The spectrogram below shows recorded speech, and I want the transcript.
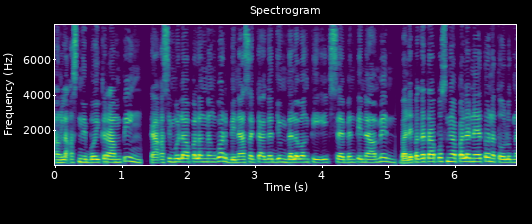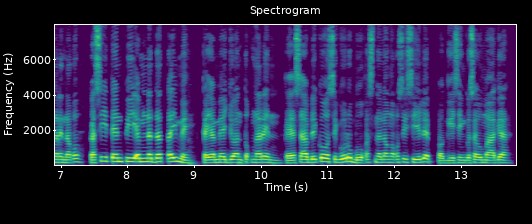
Ang lakas ni Boy Cramping. Kakasimula pa lang ng war, binasag kaagad yung dalawang TH-70 namin. Bali pagkatapos nga pala neto, natulog na rin ako. Kasi 10pm na that time eh, kaya medyo antok na rin. Kaya sabi ko, siguro bukas na lang ako sisilip pagising ko sa umaga.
